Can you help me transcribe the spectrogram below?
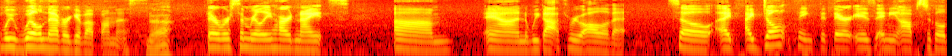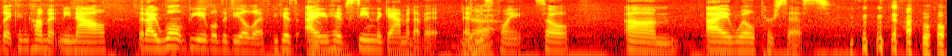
we will never give up on this. yeah. There were some really hard nights, um, and we got through all of it. So I, I don't think that there is any obstacle that can come at me now that I won't be able to deal with because I have seen the gamut of it at this point. So um, I will persist. I will,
